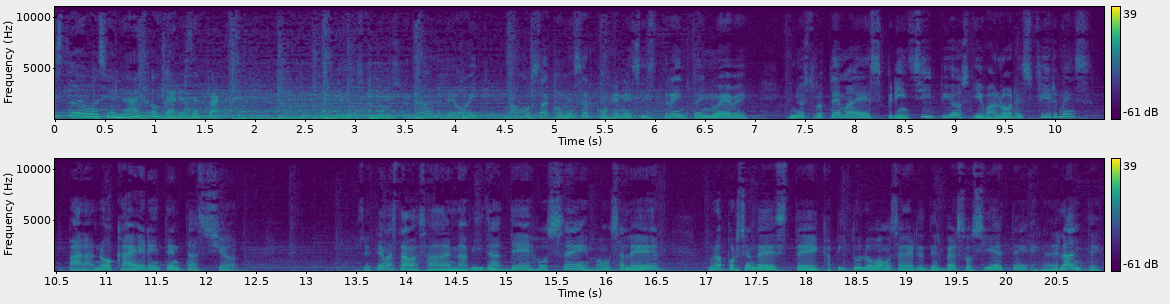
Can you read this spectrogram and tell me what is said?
es tu devocional Hogares de Pacto. Bienvenidos al devocional de hoy. Vamos a comenzar con Génesis 39 y nuestro tema es principios y valores firmes para no caer en tentación. Este tema está basado en la vida de José. Vamos a leer una porción de este capítulo, vamos a leer desde el verso 7 en adelante,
